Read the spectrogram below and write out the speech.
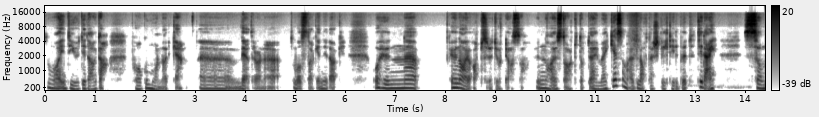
som var intervjuet i dag, da, på God morgen Norge eh, vedrørende voldsdagen i dag. Og hun, hun har jo absolutt gjort det, altså. Hun har jo startet opp Du eier meg ikke, som er et lavterskeltilbud til deg som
